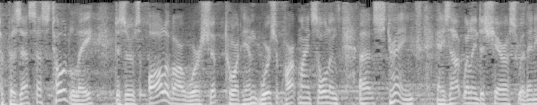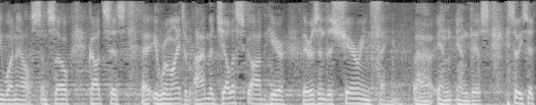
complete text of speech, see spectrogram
to possess us totally, deserves all of our worship toward Him, worship, heart, mind, soul, and uh, strength, and He's not willing to share us with anyone else. And so God says, uh, He reminds him, I'm a jealous God here. There isn't a sharing thing uh, in, in this. So He said,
